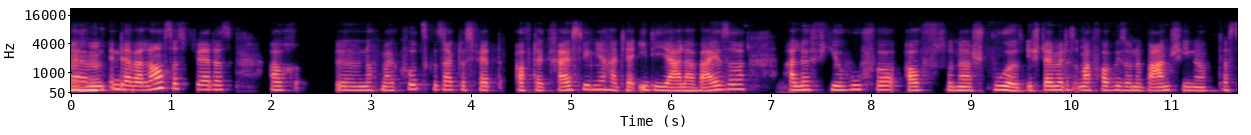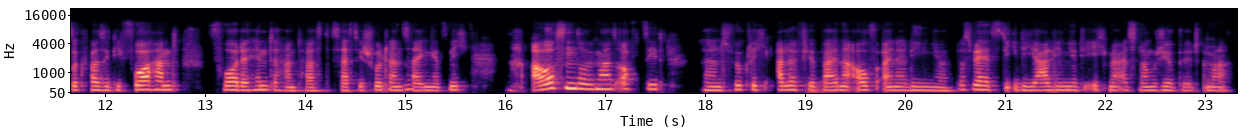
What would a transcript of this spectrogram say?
ähm, mhm. ähm, in der Balance des Pferdes, auch äh, nochmal kurz gesagt, das Pferd auf der Kreislinie hat ja idealerweise alle vier Hufe auf so einer Spur. Ich stelle mir das immer vor wie so eine Bahnschiene, dass du quasi die Vorhand vor der Hinterhand hast. Das heißt, die Schultern mhm. zeigen jetzt nicht nach außen, so wie man es oft sieht, sondern es ist wirklich alle vier Beine auf einer Linie. Das wäre jetzt die Ideallinie, die ich mir als Longierbild immer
